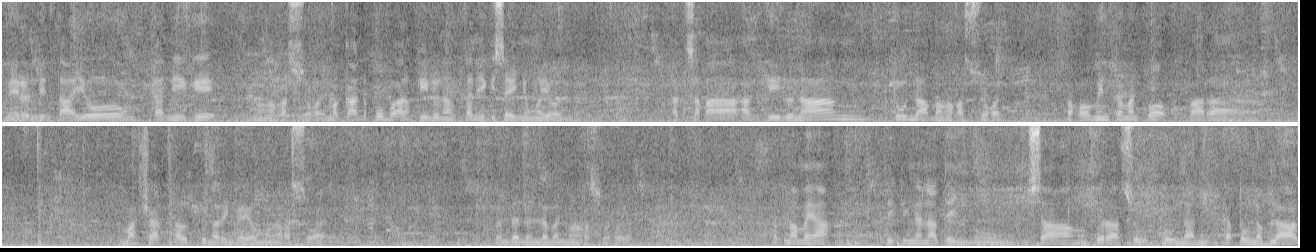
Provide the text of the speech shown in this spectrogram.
Meron din tayong tanigi mga kasuko. Magkano po ba ang kilo ng tanigi sa inyo ngayon? At saka ang kilo ng tuna mga kasuko. Pa-comment naman po para ma-shoutout ko na rin kayo mga kasuko. Ganda ng laman mga kasuko. oh. At mamaya, titingnan natin yung isang pirasong tuna ni Katuna Vlog.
